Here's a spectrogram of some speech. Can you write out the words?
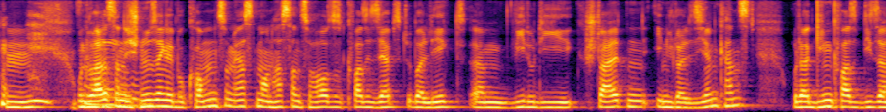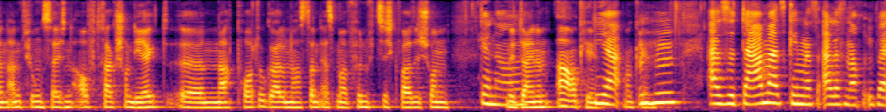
Mhm. Und du hattest dann die Schnürsenkel bekommen zum ersten Mal und hast dann zu Hause quasi selbst überlegt, ähm, wie du die gestalten, individualisieren kannst. Oder ging quasi dieser in Anführungszeichen Auftrag schon direkt äh, nach Portugal und hast dann erstmal 50 quasi schon genau. mit deinem. Ah, okay. Ja, okay. Mhm. also damals ging das alles noch über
